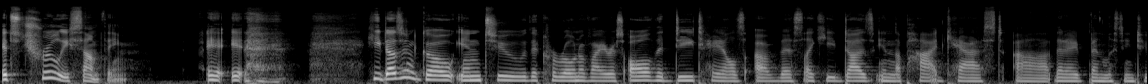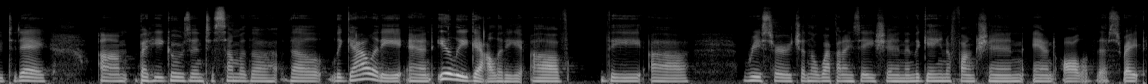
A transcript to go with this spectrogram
it's truly something. It, it he doesn't go into the coronavirus, all the details of this, like he does in the podcast uh, that I've been listening to today. Um, but he goes into some of the, the legality and illegality of the uh, research and the weaponization and the gain of function and all of this, right?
